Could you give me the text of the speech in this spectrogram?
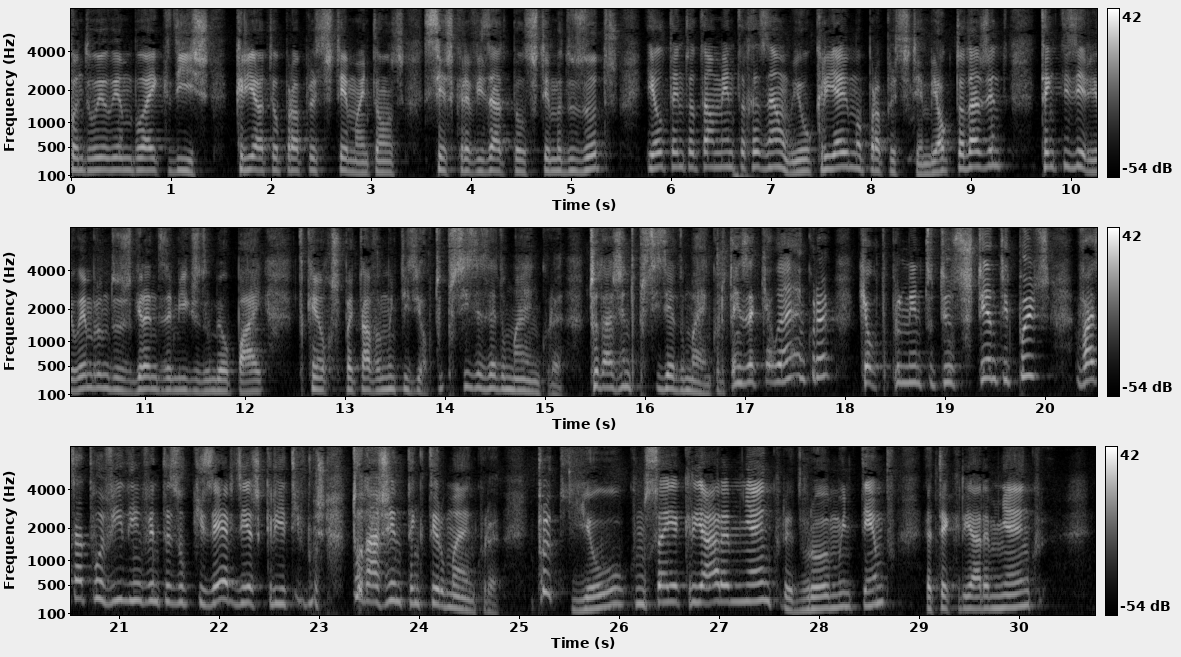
quando o William Blake diz cria o teu próprio sistema, então ser escravizado pelo sistema dos outros, ele tem totalmente razão. Eu criei o meu próprio sistema e é o que toda a gente tem que dizer. Eu lembro-me dos grandes amigos do meu pai, de quem eu respeitava muito, diziam: Tu precisas é de uma âncora, toda a gente precisa é de uma âncora. Tens aquela âncora que é o que te permite o teu sustento e depois vais à tua vida e inventas o que quiseres e és criativo, mas toda a gente tem que ter uma âncora. Pronto, e eu comecei a criar a minha âncora. Demorou muito tempo até criar a minha âncora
